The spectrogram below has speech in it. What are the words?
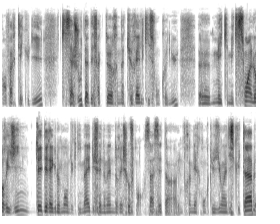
en particulier qui s'ajoutent à des facteurs naturels qui sont connus, euh, mais, qui, sont à l'origine des dérèglements du climat et du phénomène de réchauffement. Ça, c'est une première conclusion indiscutable.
